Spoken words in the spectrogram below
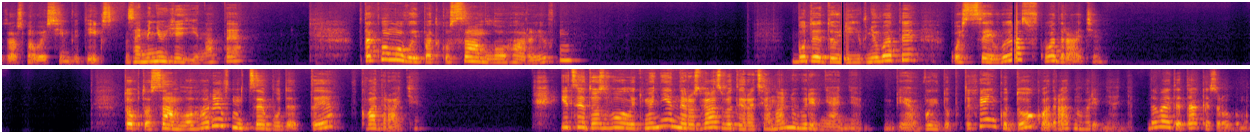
за основою 7 від х, заміню її на t, в такому випадку сам логарифм буде дорівнювати ось цей вираз в квадраті. Тобто сам логарифм це буде в квадраті. І це дозволить мені не розв'язувати раціонального рівняння. Я вийду потихеньку до квадратного рівняння. Давайте так і зробимо.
